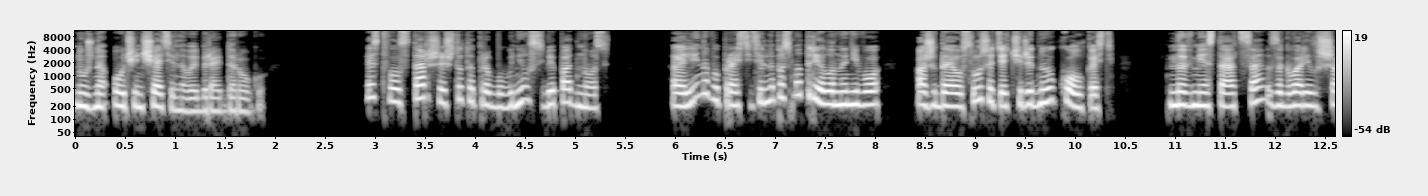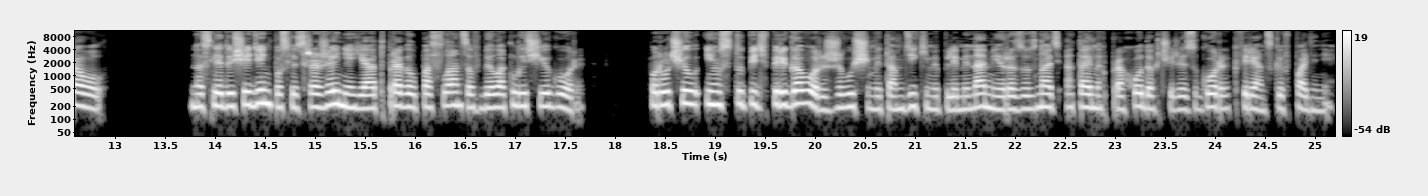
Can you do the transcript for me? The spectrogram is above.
Нужно очень тщательно выбирать дорогу. Эствол-старший что-то пробубнил себе под нос. Айлина вопросительно посмотрела на него — ожидая услышать очередную колкость. Но вместо отца заговорил Шаол. На следующий день после сражения я отправил посланцев в Белоклычьи горы. Поручил им вступить в переговоры с живущими там дикими племенами и разузнать о тайных проходах через горы к Ферианской впадине.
